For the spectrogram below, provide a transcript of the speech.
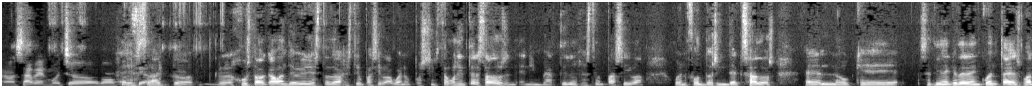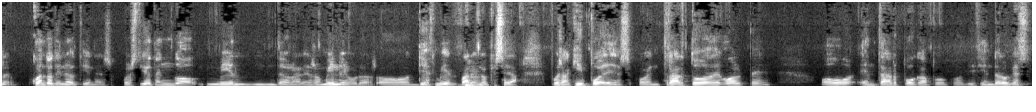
no saben mucho cómo funciona. Exacto, justo acaban de oír esto de la gestión pasiva. Bueno, pues si estamos interesados en, invertir en gestión pasiva o en fondos indexados, eh, lo que se tiene que tener en cuenta es, ¿vale? ¿Cuánto dinero tienes? Pues yo tengo mil dólares o mil euros o diez mil, ¿vale? Lo que sea. Pues aquí puedes o entrar todo de golpe o entrar poco a poco, diciendo lo que es,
